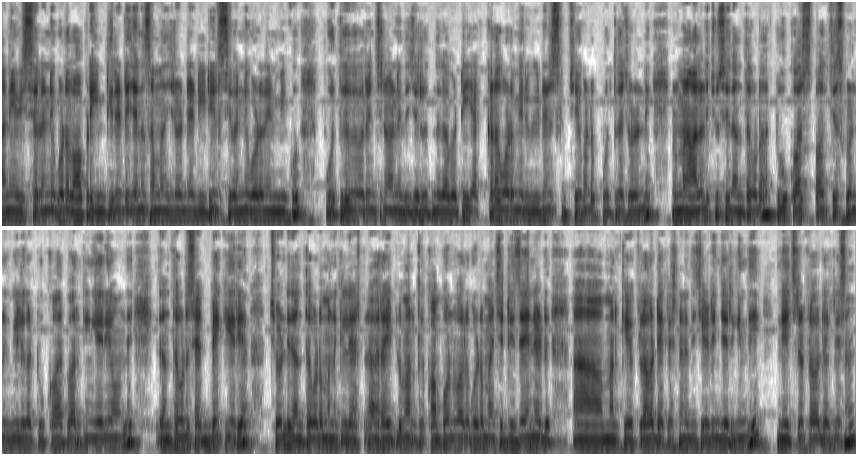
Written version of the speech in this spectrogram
అనే విషయాలన్నీ కూడా లోపల ఇంటీరియర్ డిజైన్ సంబంధించిన డీటెయిల్స్ ఇవన్నీ కూడా నేను మీకు పూర్తిగా వివరించడం అనేది జరుగుతుంది కాబట్టి ఎక్కడ కూడా మీరు వీడియోని స్కిప్ చేయకుండా పూర్తిగా చూడండి. మనం ఆల్రెడీ చూసేది అంతా కూడా టూ కార్స్ పార్క్ చేసుకోవడానికి వీలుగా టూ కార్ పార్కింగ్ ఏరియా ఉంది. ఇదంతా కూడా సెట్ బ్యాక్ ఏరియా చూడండి ఇదంతా కూడా మనకి లెఫ్ట్ రైట్లో మనకి కాంపౌండ్ వాళ్ళు కూడా మంచి డిజైనడ్ మనకి ఫ్లవర్ డెకరేషన్ అనేది చేయడం జరిగింది. నేచురల్ ఫ్లవర్ డెకరేషన్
